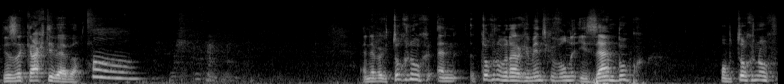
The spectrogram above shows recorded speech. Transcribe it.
Dat is de kracht die wij hebben. En heb ik toch nog, een, toch nog een argument gevonden in zijn boek om toch nog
